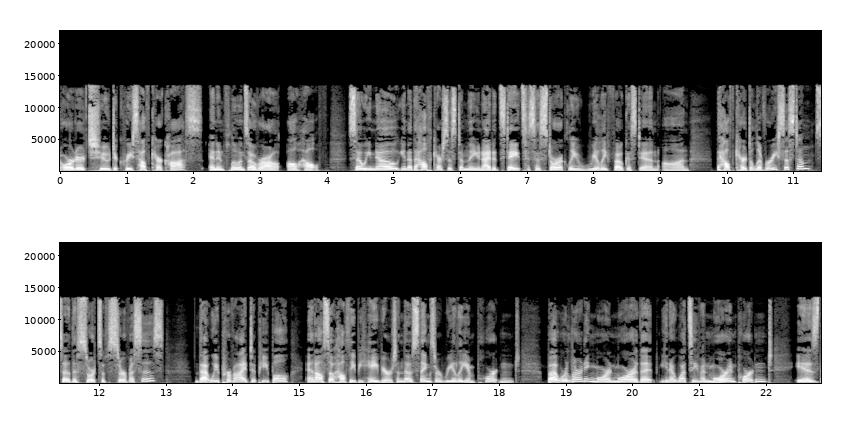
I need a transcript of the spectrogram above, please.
order to decrease healthcare costs and influence overall all health. So we know, you know, the healthcare system in the United States has historically really focused in on the healthcare delivery system. So the sorts of services that we provide to people and also healthy behaviors. And those things are really important. But we're learning more and more that, you know, what's even more important is the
